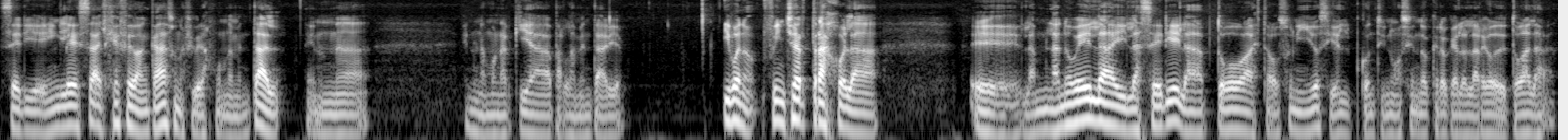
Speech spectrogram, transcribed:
serie inglesa, el jefe de bancada es una figura fundamental en una, en una monarquía parlamentaria. Y bueno, Fincher trajo la, eh, la, novela y la serie y la adaptó a Estados Unidos y él continuó siendo, creo que a lo largo de toda la,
